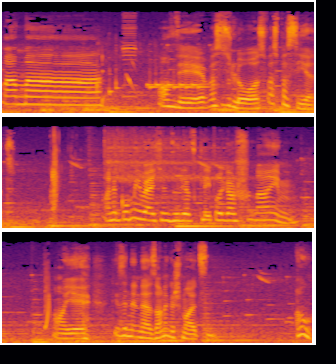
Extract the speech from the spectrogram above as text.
Mama. Oh weh, was ist los? Was passiert? Meine Gummibärchen sind jetzt klebriger Schneim. Oh je, die sind in der Sonne geschmolzen. Oh,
